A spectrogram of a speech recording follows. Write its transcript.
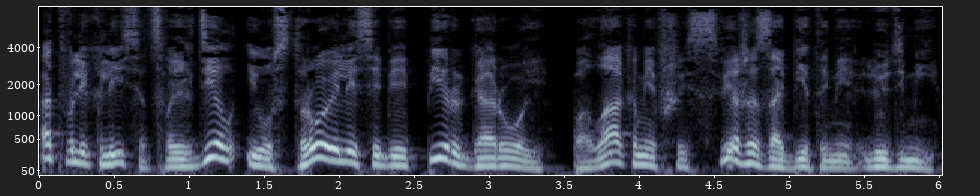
отвлеклись от своих дел и устроили себе пир горой, полакомившись свежезабитыми людьми.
